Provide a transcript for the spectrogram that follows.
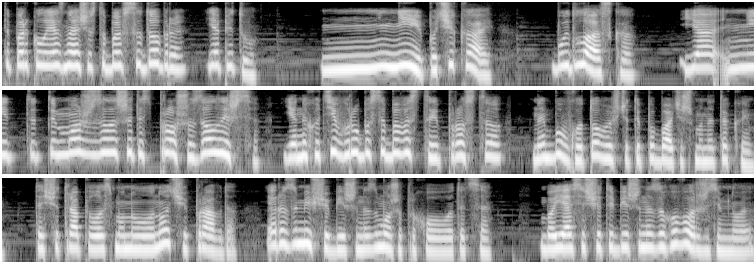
Тепер, коли я знаю, що з тобою все добре, я піду. Ні, почекай. Будь ласка, я ні, ти, ти можеш залишитись, прошу, залишся. Я не хотів грубо себе вести, просто не був готовий, що ти побачиш мене таким. Те, що трапилось минулої ночі, правда. Я розумів, що більше не зможу приховувати це. Боявся, що ти більше не заговориш зі мною,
